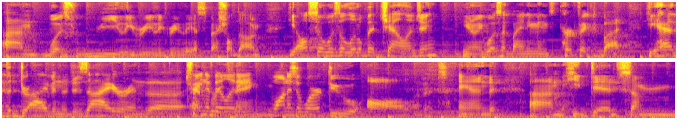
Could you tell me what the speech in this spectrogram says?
um, was really, really, really a special dog. He also was a little bit challenging. You know, he wasn't by any means perfect, but he had the drive and the desire and the Trainability, wanted to work. do all of it. And um, he did some,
